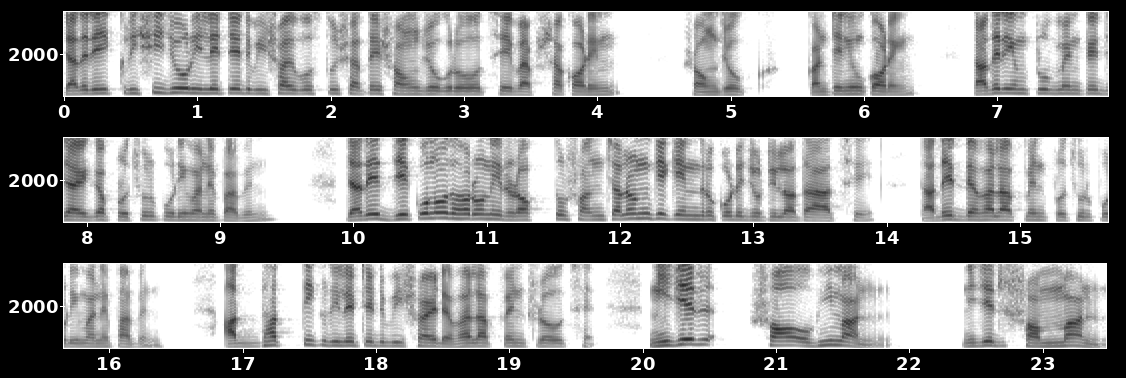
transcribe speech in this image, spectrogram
যাদের এই কৃষিজ রিলেটেড বিষয়বস্তুর সাথে সংযোগ রয়েছে, ব্যবসা করেন, সংযোগ কন্টিনিউ করেন, তাদের ইমপ্রুভমেন্টের জায়গা প্রচুর পরিমাণে পাবেন। যাদের যে কোনো ধরনের রক্ত সঞ্চালনকে কেন্দ্র করে জটিলতা আছে, তাদের ডেভেলপমেন্ট প্রচুর পরিমাণে পাবেন। আধ্যাত্মিক রিলেটেড বিষয়ে ডেভেলপমেন্ট রয়েছে। নিজের স্ব অভিমান নিজের সম্মান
